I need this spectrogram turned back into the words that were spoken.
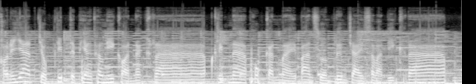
ขออนุญาตจบคลิปแต่เพียงเท่านี้ก่อนนะครับ คลิปหน้าพบกันใหม่บ้านสวนปลื้มใจสวัสดีครับ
